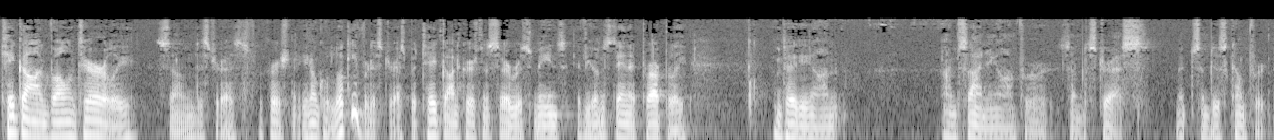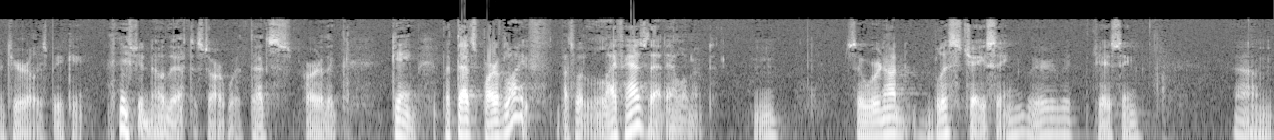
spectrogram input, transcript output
Take on voluntarily some distress for Krishna. You don't go looking for distress, but take on Krishna's service means, if you understand it properly, I'm taking on, I'm signing on for some distress, some discomfort, materially speaking. you should know that to start with. That's part of the game. But that's part of life. That's what life has that element. Hmm? So we're not bliss chasing, we're chasing um,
